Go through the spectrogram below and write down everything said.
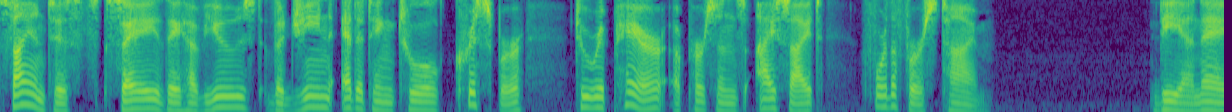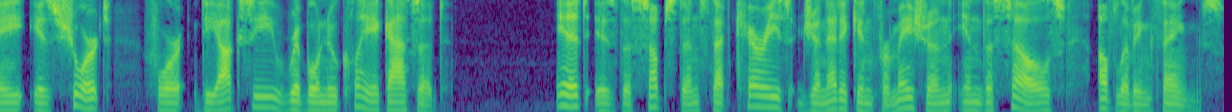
Scientists say they have used the gene editing tool CRISPR to repair a person's eyesight for the first time. DNA is short for deoxyribonucleic acid. It is the substance that carries genetic information in the cells of living things.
